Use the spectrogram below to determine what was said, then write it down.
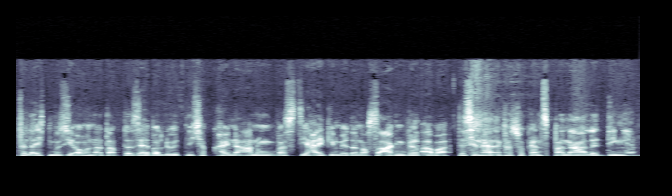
Vielleicht muss ich auch einen Adapter selber löten. Ich habe keine Ahnung, was die Heike mir dann noch sagen wird. Aber das sind halt einfach so ganz banale Dinge.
